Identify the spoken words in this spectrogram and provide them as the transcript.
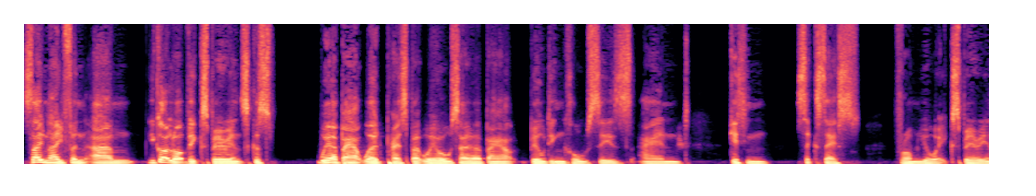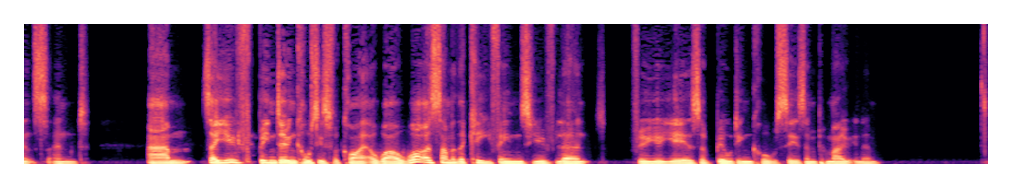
so Nathan, um, you got a lot of experience because we're about WordPress, but we're also about building courses and getting success from your experience. And um, so you've been doing courses for quite a while. What are some of the key things you've learned through your years of building courses and promoting them? I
